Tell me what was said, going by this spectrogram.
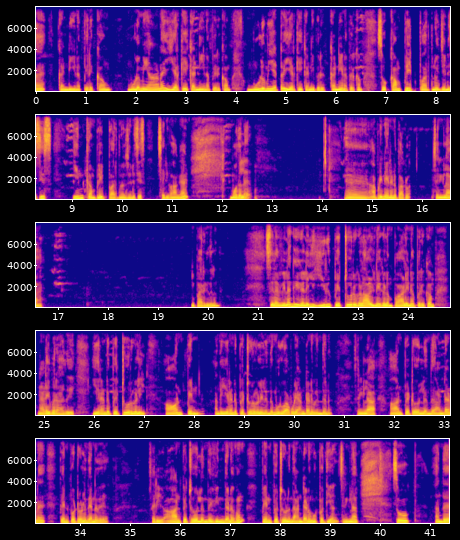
கன்னி இனப்பெருக்கம் முழுமையான இயற்கை கன்னி இனப்பெருக்கம் முழுமையற்ற இயற்கை கன்னி பெரு கண்ணி இனப்பெருக்கம் so complete parthenogenesis incomplete parthenogenesis சரி வாங்க. முதல்ல அப்படின்னு என்னென்னு பார்க்கலாம். சரிங்களா? இப்போ இருக்குதுலேருந்து சில விலங்குகளில் இரு பெற்றோர்களால் நிகழும் பாலின பெருக்கம் நடைபெறாது. இரண்டு பெற்றோர்களில் ஆண் பெண் அந்த இரண்டு பெற்றோர்களிலிருந்தும் உருவாகக்கூடிய அண்டனு விந்தணு சரிங்களா? ஆண் பெற்றோர்லேருந்து அண்டனு பெண் பெற்றோர்லேருந்து என்னது? சரி ஆண் பெற்றோர்லேருந்து விந்தணுவும் பெண் பெற்றோர்லேருந்து அண்டனும் உற்பத்தியாகும். சரிங்களா? ஸோ அந்த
